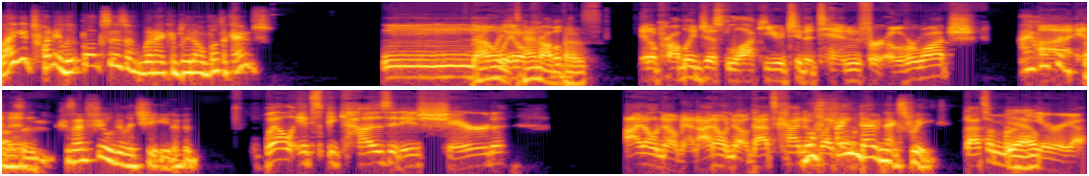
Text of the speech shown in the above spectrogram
Will I get 20 loot boxes when I complete it on both accounts? Mm, no, Probably it'll probably it'll probably just lock you to the ten for Overwatch. I hope Uh, it doesn't, because I'd feel really cheated if it. Well, it's because it is shared. I don't know, man. I don't know. That's kind We'll of like find a, out next week, that's a murky Yeah. area.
